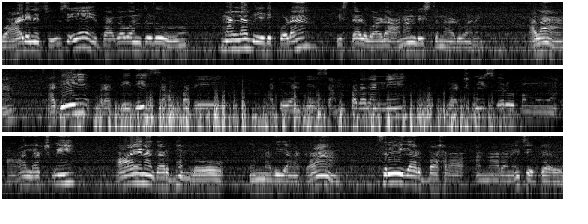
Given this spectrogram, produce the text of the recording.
వాడిని చూసి భగవంతుడు మళ్ళా వీడికి కూడా ఇస్తాడు వాడు ఆనందిస్తున్నాడు అని. అలా అది ప్రతిదీ సంపదే. అటువంటి సంపదలన్నీ లక్ష్మీ స్వరూపము. ఆ లక్ష్మి ఆయన గర్భంలో ఉన్నది గనక శ్రీ గర్భ అన్నారని చెప్పారు.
